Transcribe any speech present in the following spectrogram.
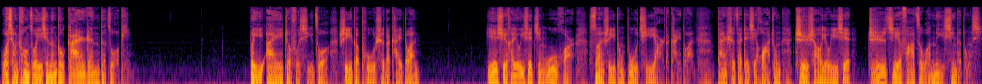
我想创作一些能够感人的作品。悲哀这幅习作是一个朴实的开端。也许还有一些景物画算是一种不起眼的开端，但是在这些画中，至少有一些。直接发自我内心的东西，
